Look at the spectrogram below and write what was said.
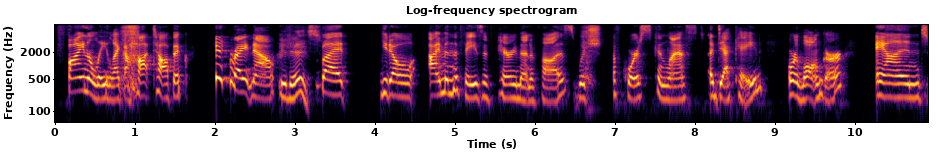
finally like a hot topic right now. It is. But, you know, I'm in the phase of perimenopause, which of course can last a decade or longer. And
